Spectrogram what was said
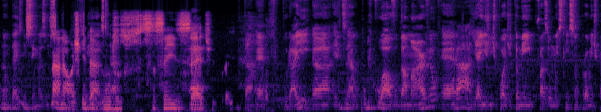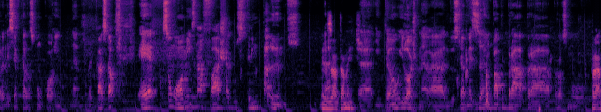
Não, 10 não sei, mas uns. Não, não, acho que dá, uns 6, 7. Tá, é, por aí, uh, ele diz, né, o público-alvo da Marvel era, e aí a gente pode também fazer uma extensão provavelmente para DC, porque elas concorrem né, nos mercados e tal, é, são homens na faixa dos 30 anos. Né? Exatamente. Uh, então, e lógico, né, a indústria, mas isso é um papo para próximo... Para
